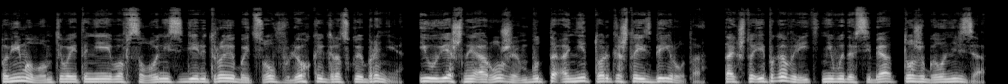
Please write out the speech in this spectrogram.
Помимо Ломтева и Танеева в салоне сидели трое бойцов в легкой городской броне и увешанные оружием, будто они только что из Бейрута. Так что и поговорить, не выдав себя, тоже было нельзя.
